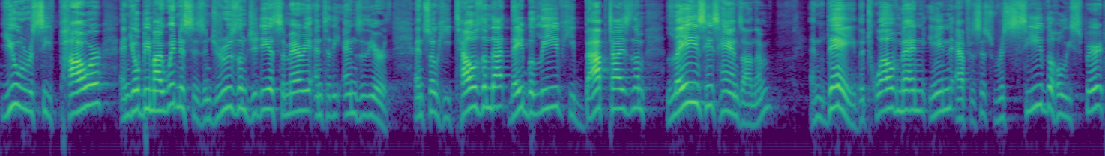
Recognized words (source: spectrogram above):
you will receive power, and you'll be my witnesses in Jerusalem, Judea, Samaria, and to the ends of the earth. And so he tells them that. They believe. He baptizes them, lays his hands on them. And they, the 12 men in Ephesus, receive the Holy Spirit.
